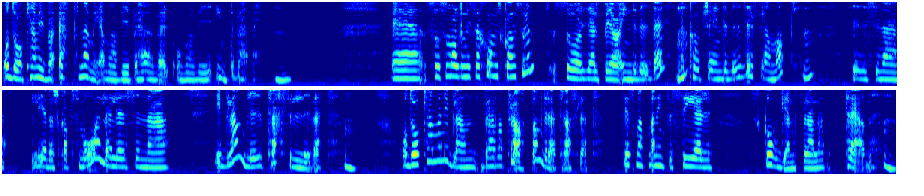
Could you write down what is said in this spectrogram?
Och då kan vi vara öppna med vad vi behöver och vad vi inte behöver. Eh, så som organisationskonsult så hjälper jag individer. Mm. Jag coachar individer framåt Mm. i sina ledarskapsmål eller sina... Ibland blir det trassel i livet. Mm. Och då kan man ibland behöva prata om det där trasslet. Det är som att man inte ser skogen för alla träd. Mm.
